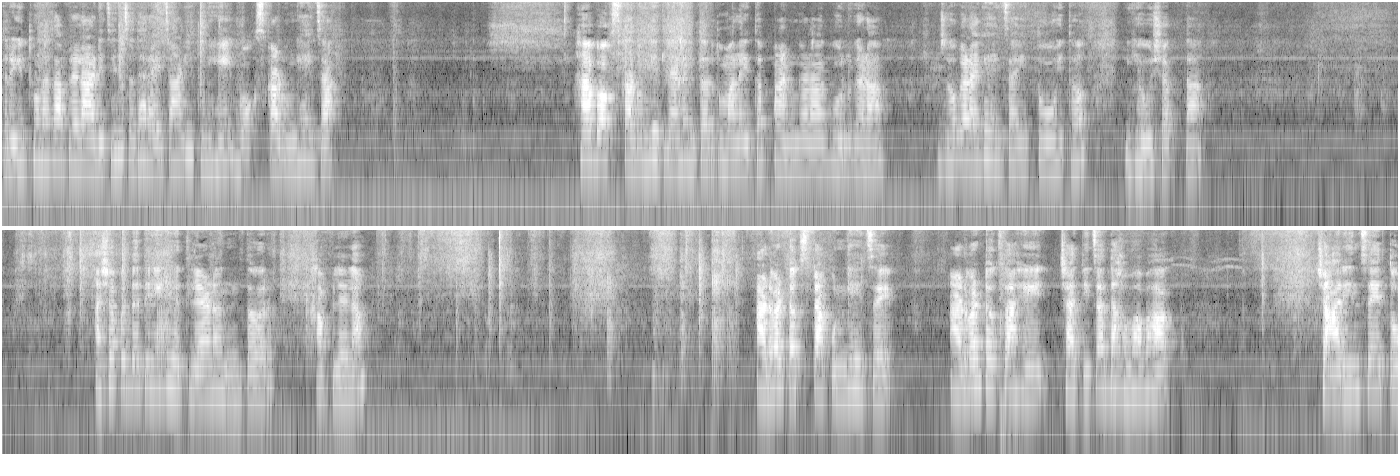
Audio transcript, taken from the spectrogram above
तर इथूनच आपल्याला अडीच इंच धरायचा आणि इथून हे बॉक्स काढून घ्यायचा. हा बॉक्स काढून घेतल्यानंतर तुम्हाला इथं पानगळा गोलगळा जो गळा घ्यायचा आहे तो इथं घेऊ शकता. अशा पद्धतीने घेतल्यानंतर आपल्याला आडवा टक्स टाकून घ्यायचा आहे आडवा टक्स आहे छातीचा दहावा भाग. चार इंच येतो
